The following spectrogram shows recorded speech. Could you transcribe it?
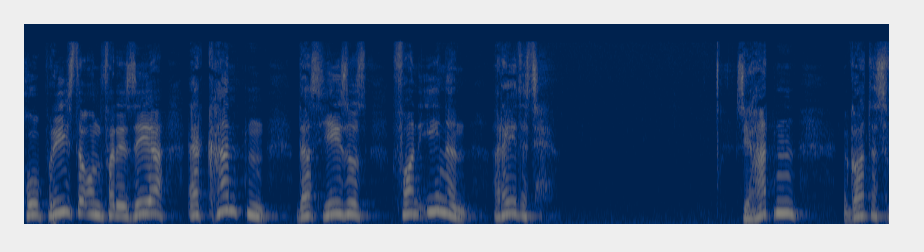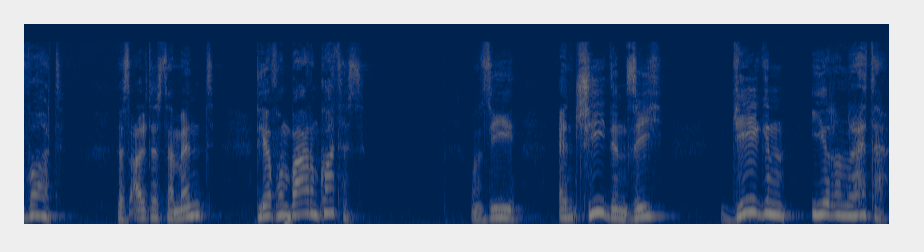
Hohepriester und Pharisäer erkannten, dass Jesus von ihnen redete. Sie hatten Gottes Wort, das Alte Testament, die Offenbarung Gottes. Und sie entschieden sich gegen ihren Retter.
